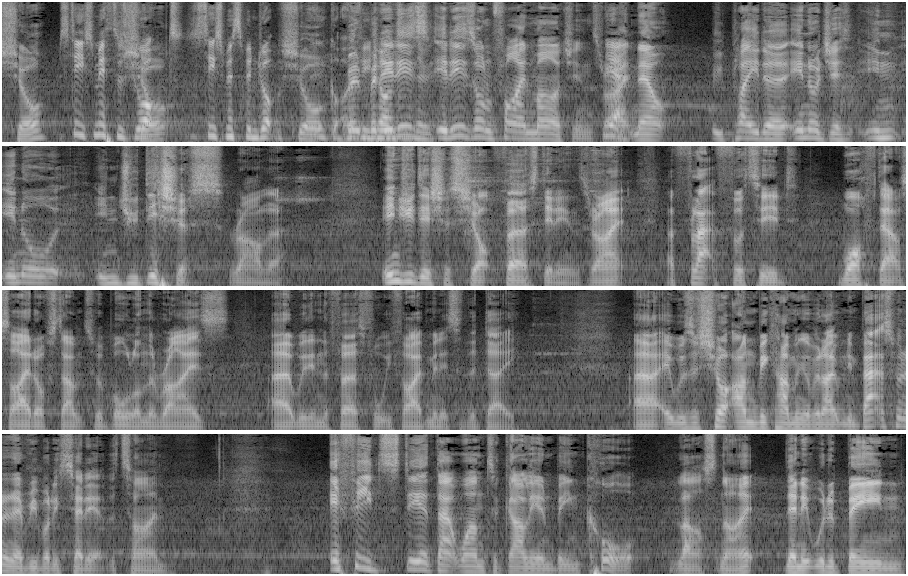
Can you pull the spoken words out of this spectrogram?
Sure, Steve Smith was Sure. dropped. Steve Smith's been dropped. sure, but, but it is it is on fine margins, right? Yeah. Now he played a injudici- in, in, injudicious rather injudicious shot first innings, right? A flat-footed waft outside off stump to a ball on the rise uh, within the first 45 minutes of the day. Uh, it was a shot unbecoming of an opening batsman, and everybody said it at the time. If he'd steered that one to gully and been caught last night, then it would have been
